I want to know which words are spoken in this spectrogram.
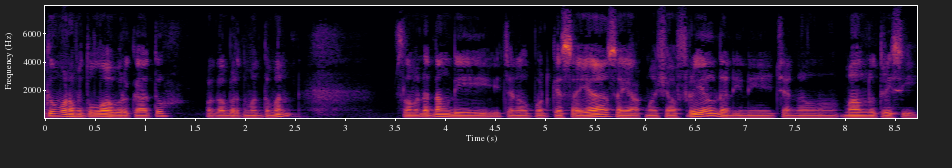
Assalamualaikum warahmatullahi wabarakatuh. Apa kabar teman-teman? Selamat datang di channel podcast saya. Saya Akmal Syafril dan ini channel Malnutrisi.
